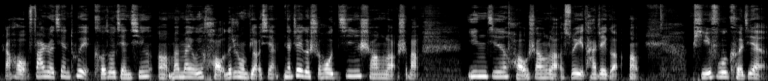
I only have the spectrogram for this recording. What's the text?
然后发热渐退，咳嗽减轻啊，慢慢有一好的这种表现。那这个时候津伤了是吧？阴津耗伤了，所以它这个啊，皮肤可见。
